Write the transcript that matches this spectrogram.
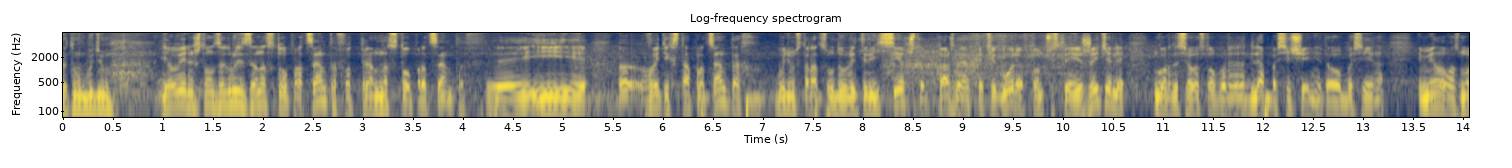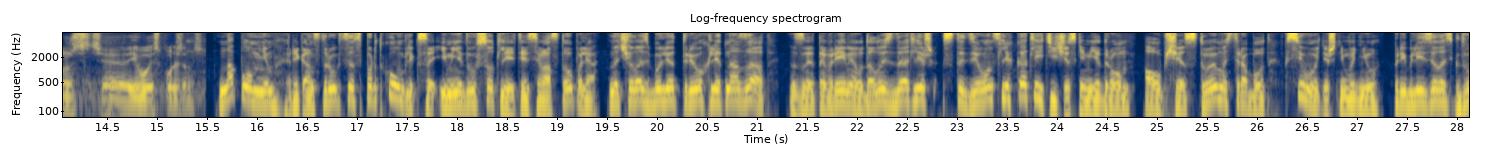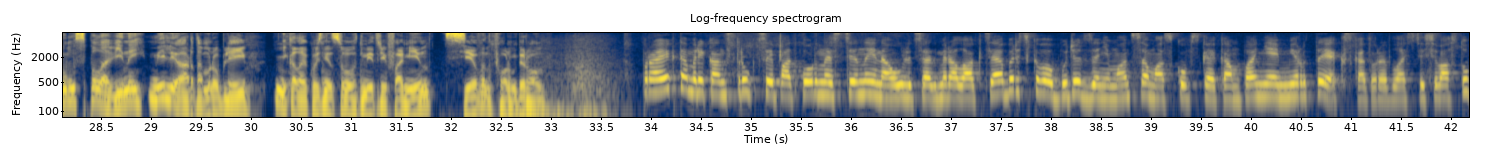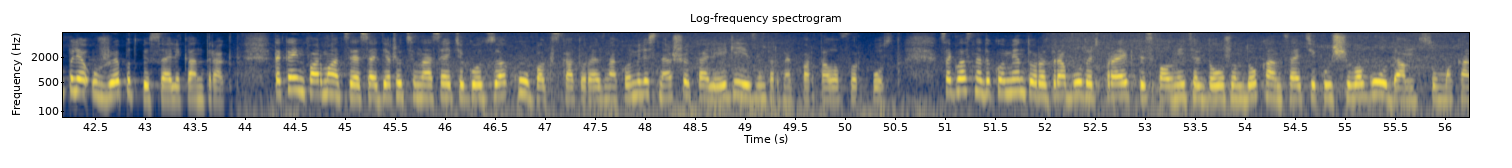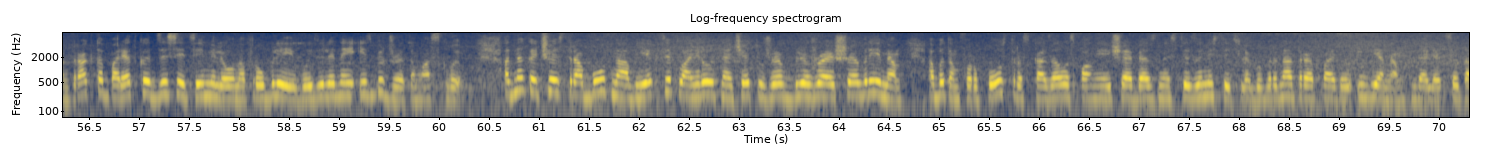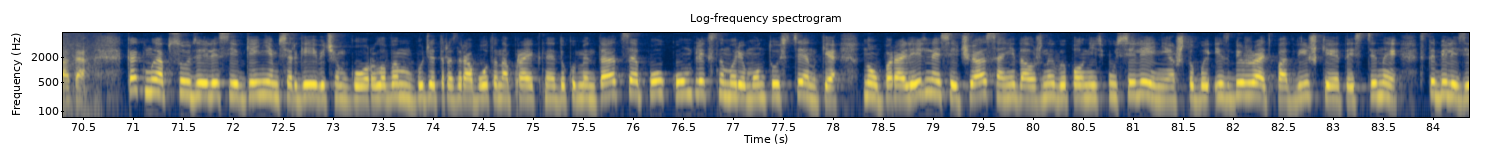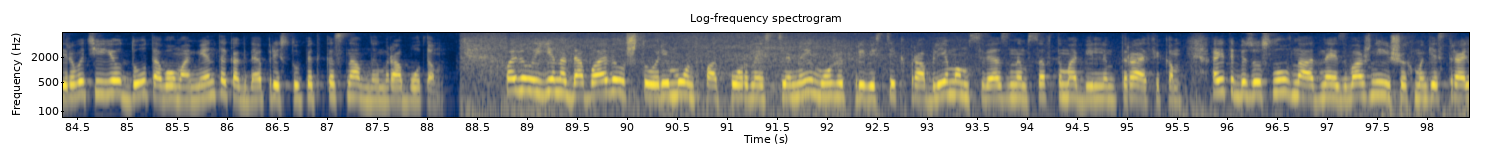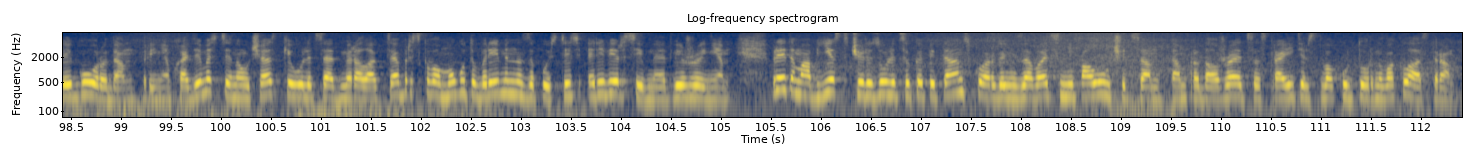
Поэтому будем я уверен, что он загрузится на 100%, вот прям на 100%. Э, и э, в этих 100% будем стараться удовлетворить всех, чтобы каждая категория, в том числе и жители города Севастополя для посещения этого бассейна, имела возможность э, его использовать. Напомним, реконструкция спорткомплекса имени 200-летия Севастополя началась более трех лет назад. За это время удалось сдать лишь стадион с легкоатлетическим ядром. А общая стоимость работ к сегодняшнему дню приблизилась к 2,5 миллиардам рублей. Николай Кузнецов, Дмитрий Фомин, Севинформбюро. Проектом реконструкции подпорной стены на улице Адмирала Октябрьского будет заниматься московская компания «Миртек», с которой власти Севастополя уже подписали контракт. Такая информация содержится на сайте госзакупок, с которой ознакомились наши коллеги из интернет-портала «Форпост». Согласно документу, разработать проект исполнитель должен до конца текущего года. Сумма контракта порядка 10 миллионов рублей, выделенные из бюджета Москвы. Однако часть работ на объекте планируют начать уже в ближайшее время. Об этом Форпост рассказал исполняющий обязанности заместителя губернатора Павел Иена. Далее цитата. Как мы обсудили с Евгением Сергеевичем Горловым, будет разработана проектная документация по комплексному ремонту стенки. Но параллельно сейчас они должны выполнить усиление, чтобы избежать подвижки этой стены, стабилизировать ее до того момента, когда приступят к основным работам. Павел Иена добавил, что ремонт подпорной стены может привести к проблемам, связанным с автомобильным трафиком. А это, безусловно, одна из важнейших магистралей города. При необходимости на участке улицы Адмирала Октябрьского могут временно запустить реверсивное движение. При этом объезд через улицу Капитанскую организовать не получится. Там продолжается строительство культурного кластера.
